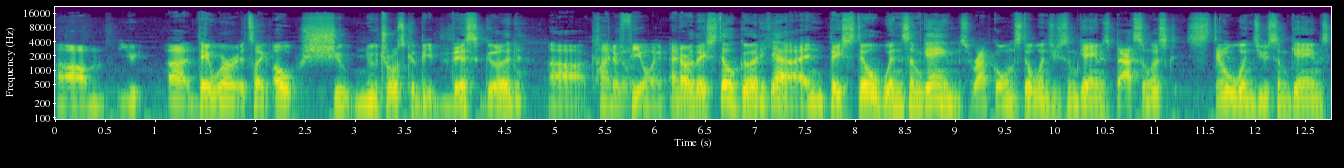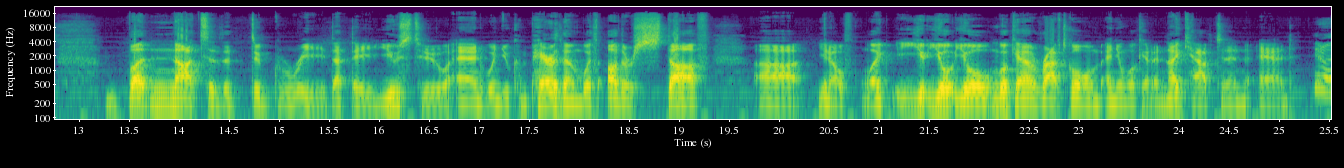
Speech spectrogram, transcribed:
Um, you uh, they were. It's like, oh shoot, neutrals could be this good uh, kind of yep. feeling. And are they still good? Yeah, and they still win some games. Wrapped Golem still wins you some games. Basilisk still wins you some games, but not to the degree that they used to. And when you compare them with other stuff, uh, you know, like you, you'll you'll look at a Wrapped Golem and you'll look at a Knight Captain, and you know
